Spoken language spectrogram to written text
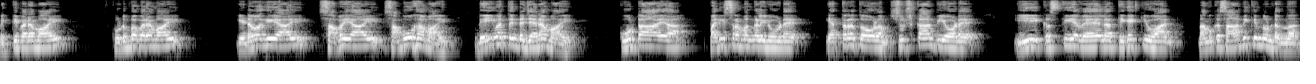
വ്യക്തിപരമായി കുടുംബപരമായി ഇടവകയായി സഭയായി സമൂഹമായി ദൈവത്തിന്റെ ജനമായി കൂട്ടായ പരിശ്രമങ്ങളിലൂടെ എത്രത്തോളം ശുഷ്കാന്തിയോടെ ഈ ക്രിസ്തീയ വേല തികയ്ക്കുവാൻ നമുക്ക് സാധിക്കുന്നുണ്ടെന്ന്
